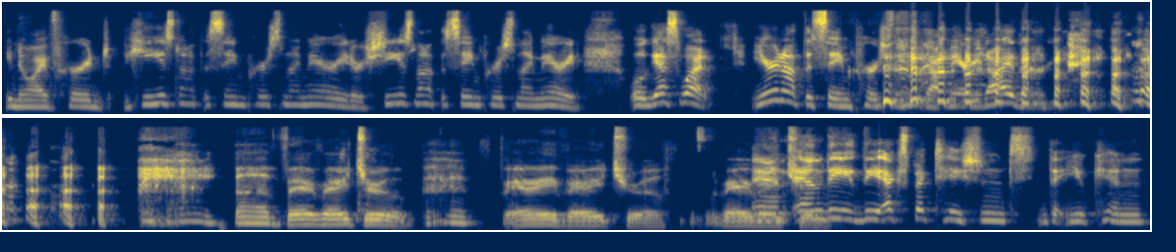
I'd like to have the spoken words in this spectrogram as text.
you know i've heard he's not the same person i married or she's not the same person i married. Well guess what? You're not the same person who got married either. Uh, very very true. Very very true. Very very and true. and the the expectation that you can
